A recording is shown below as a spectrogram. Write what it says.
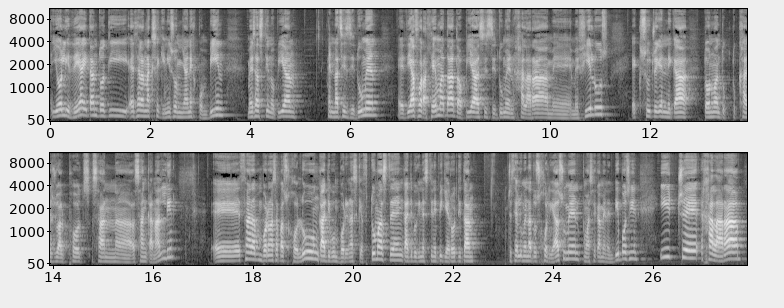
η όλη ιδέα ήταν το ότι ήθελα να ξεκινήσω μια εκπομπή μέσα στην οποία να συζητούμε ε, διάφορα θέματα τα οποία συζητούμε χαλαρά με, με φίλους εξού και γενικά το όνομα του, του Casual Pods σαν, σαν κανάλι ε, θέματα που μπορεί να μας απασχολούν, κάτι που μπορεί να σκεφτούμαστε, κάτι που είναι στην επικαιρότητα και θέλουμε να το σχολιάσουμε, που μας έκαμε εντύπωση ή και χαλαρά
